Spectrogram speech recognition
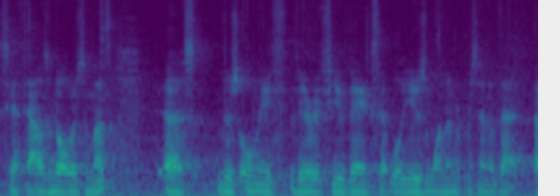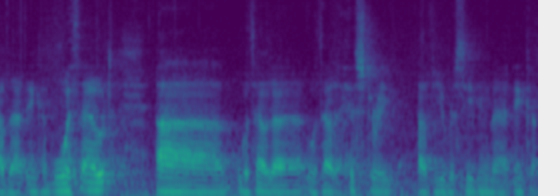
say, $1,000 a month, uh, there's only f- very few banks that will use 100% of that of that income without uh, without a without a history of you receiving that income.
